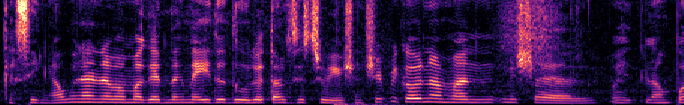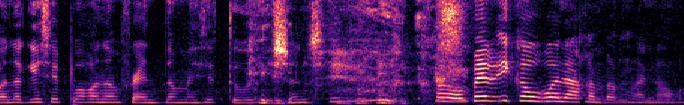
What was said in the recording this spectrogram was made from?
Kasi nga, wala naman magandang naidudulot ang situationship. Ikaw naman, Michelle. Wait lang po, nag-isip po ako ng friend na may situationship. oh, pero ikaw wala ka bang ano?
